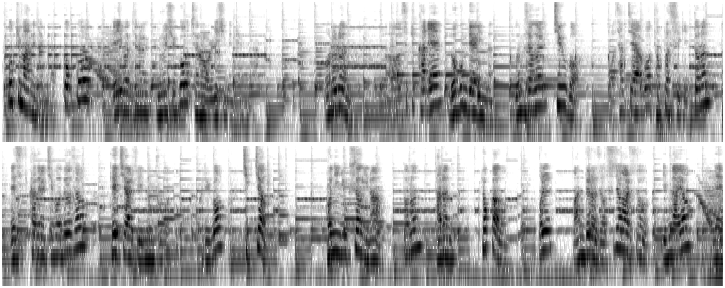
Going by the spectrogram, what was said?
꽂기만 하면 됩니다. 꽂고 A 버튼을 누르시고 전원 올리시면 됩니다. 오늘은 어, 스피커에 녹음되어 있는 음성을 지우고 어, 삭제하고 덮어쓰기 또는 SD카드를 집어넣어서 대체할 수 있는 부분 그리고 직접 본인 육성이나 또는 다른 효과음을 만들어서 수정할 수 있나요? 네,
